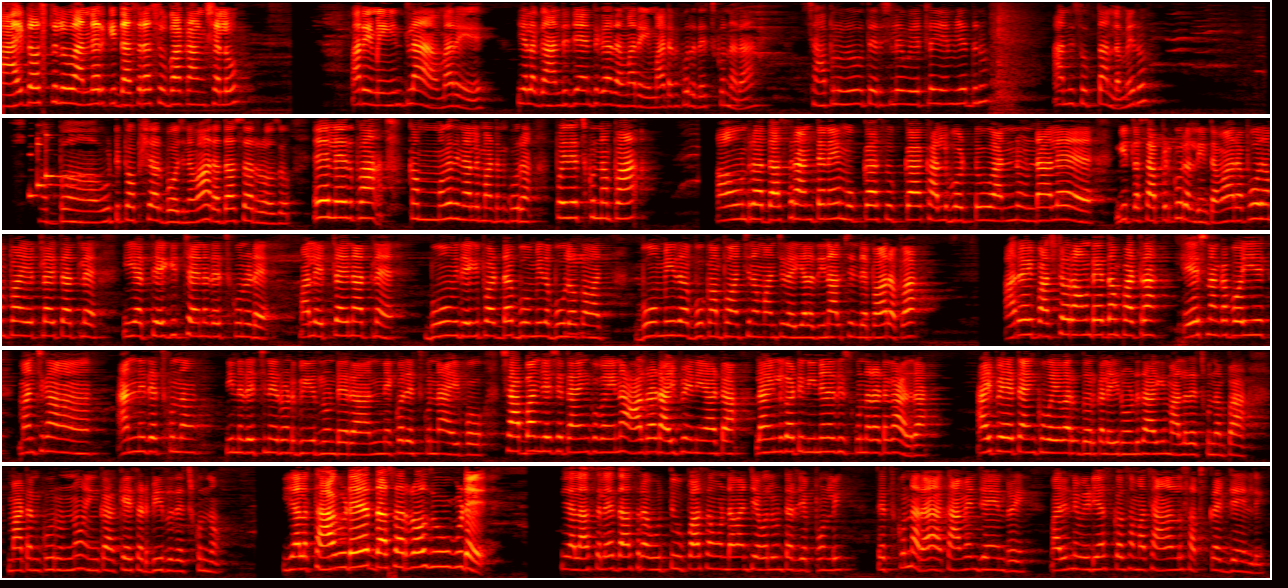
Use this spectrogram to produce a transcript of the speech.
Hi దోస్తులు అందరికీ దసరా శుభాకాంక్షలు. మరి మీ ఇంట్లో మరి ఇలా గాంధీ జయంతి కదా మరి మటన్ కూర తెచ్చుకున్నారా? చేపలు తెరిచిలేవు ఎట్లా ఏం చేద్దును? అన్ని సుత్తాన్లా మీరు? అబ్బా ఉట్టి పప్పుషారు భోజనమా? రా దసరా రోజు. ఏ లేదుపా కమ్మగా తినాలి మటన్ కూర. పోయి తెచ్చుకున్నాంపా అవునరా దసరా అంటేనే ముక్క సుక్క కళ్ళుబొట్టు అన్నీ ఉండాలే. ఇట్లా సప్పటి కూరలు తింటామా? రా పోదాంపా ఎట్లయితే అట్లే. ఇక తెగిచ్చైనా తెచ్చుకున్నాడే మళ్ళీ ఎట్లయినా అట్లే. భూమి తెగిపడ్డా భూమి మీద భూలోకం వచ్చి- భూమి మీద భూకంపం వచ్చిన మంచిది. అయ్యాల తినాల్సిందే పారపా అరే ఫస్ట్ రౌండ్ వేద్దాం పట్రా. వేసినాక పోయి మంచిగా అన్ని తెచ్చుకుందాం. నిన్న తెచ్చిన రెండు బీర్లు ఉండేరా అన్ని ఎక్కువ తెచ్చుకున్నా అయిపో. షాప్ చేసే టైంకి పోయినా ఆల్రెడీ అయిపోయినాయి అట లైన్లు కట్టి నిన్ననే తీసుకున్నారట కాదురా. అయిపోయే టైంకి పోయే వరకు దొరకలే. ఈ రెండు తాగి మళ్ళీ తెచ్చుకుందాంపా మటన్ కూరను ఇంకా కేసరి బీర్లు తెచ్చుకుందాం. ఇవాళ తాగుడే దసరా రోజు ఊగుడే. ఇలా అసలే దసరా ఉత్తి ఉపాసం ఉండమంటే ఎవరు ఉంటారు చెప్పుండి తెచ్చుకున్నారా? కామెంట్ చేయండి మరిన్ని వీడియోస్ కోసం మా ఛానల్ సబ్స్క్రైబ్ చేయండి.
